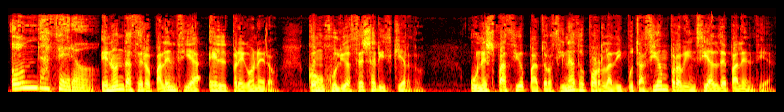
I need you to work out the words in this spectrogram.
Onda Cero. En Onda Cero Palencia, El Pregonero, con Julio César Izquierdo un espacio patrocinado por la Diputación Provincial de Palencia.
